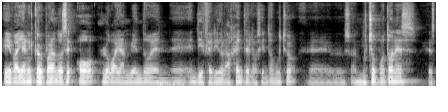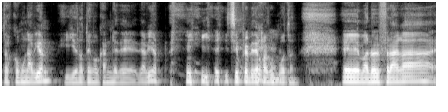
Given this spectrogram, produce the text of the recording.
eh, vayan incorporándose o lo vayan viendo en, eh, en diferido la gente. Lo siento mucho. hay muchos botones. Esto es como un avión y yo no tengo carne de, de avión. y siempre me dejo algún botón. Manuel Fraga,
